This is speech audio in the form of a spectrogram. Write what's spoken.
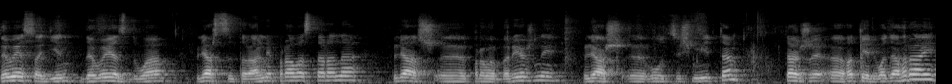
ДВС-1, ДВС-2, пляж центральний права сторона, пляж е, правобережний, пляж е, вулиці Шмітта, також е, готель Водограй,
